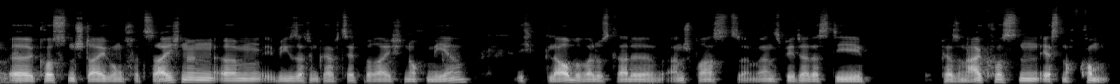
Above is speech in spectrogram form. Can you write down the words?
okay. äh, Kostensteigerung verzeichnen. Ähm, wie gesagt, im Kfz-Bereich noch mehr. Ich glaube, weil du es gerade ansprachst, Hans-Peter, dass die Personalkosten erst noch kommen.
